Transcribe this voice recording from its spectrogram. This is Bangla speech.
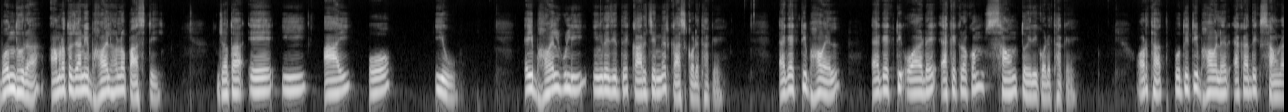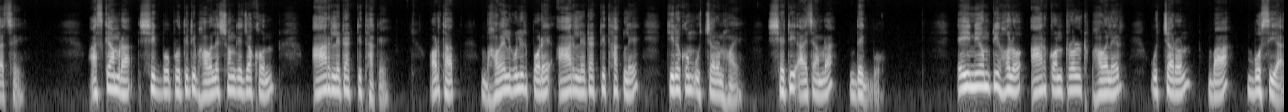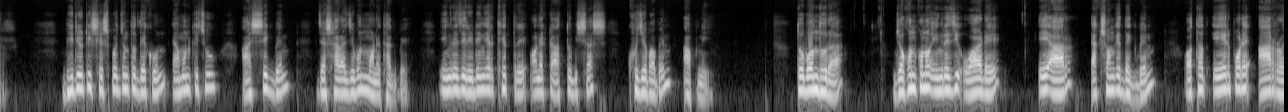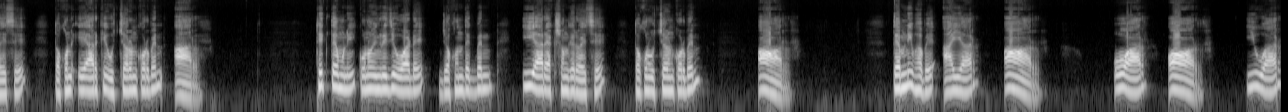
বন্ধুরা, আমরা তো জানি ভয়েল হলো পাঁচটি, যথা এ, ই, আই, ও, ইউ। এই ভাওয়েলগুলি ইংরেজিতে কার চিহ্নের কাজ করে থাকে। এক একটি ভাওয়েল এক একটি ওয়ার্ডে এক এক রকম সাউন্ড তৈরি করে থাকে। অর্থাৎ প্রতিটি ভাওয়েলের একাধিক সাউন্ড আছে। আজকে আমরা শিখব প্রতিটি ভাওয়েলের সঙ্গে যখন আর লেটারটি থাকে। অর্থাৎ ভাওয়েলগুলির পরে আর লেটারটি থাকলে কীরকম উচ্চারণ হয়, সেটি আজ আমরা দেখব। এই নিয়মটি হলো আর কন্ট্রোলড ভাওয়েলের উচ্চারণ বা বসিয়ার। ভিডিওটি শেষ পর্যন্ত দেখুন, এমন কিছু আজ শিখবেন যা সারা জীবন মনে থাকবে। ইংরেজি রিডিংয়ের ক্ষেত্রে অনেকটা আত্মবিশ্বাস খুঁজে পাবেন আপনি। তো বন্ধুরা, যখন কোনো ইংরেজি ওয়ার্ডে এ আর একসঙ্গে দেখবেন, অর্থাৎ এর পরে আর রয়েছে তখন এ আরকে উচ্চারণ করবেন আর। ঠিক তেমনি কোনো ইংরেজি ওয়ার্ডে যখন দেখবেন ই আর একসঙ্গে রয়েছে, তখন উচ্চারণ করবেন আর। তেমনিভাবে I R R. O R, or. U R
